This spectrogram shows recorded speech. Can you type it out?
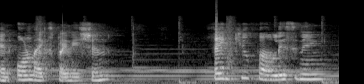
and all my explanation. Thank you for listening.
